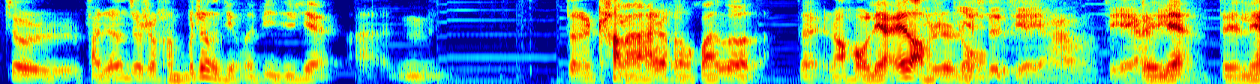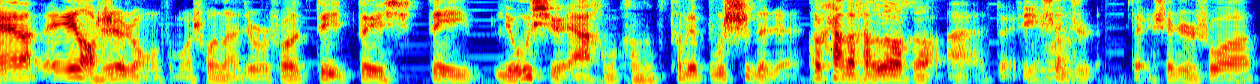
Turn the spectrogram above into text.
就是反正就是很不正经的 B 级片啊，嗯，但是看完还是很欢乐的。对，然后连 A 老师这种也是解压解压。对，连对连 A 老 A 老师这种怎么说呢？就是说对对对流血呀、很很特别不适的人都看得很乐呵，哎，对甚至对，甚至说，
